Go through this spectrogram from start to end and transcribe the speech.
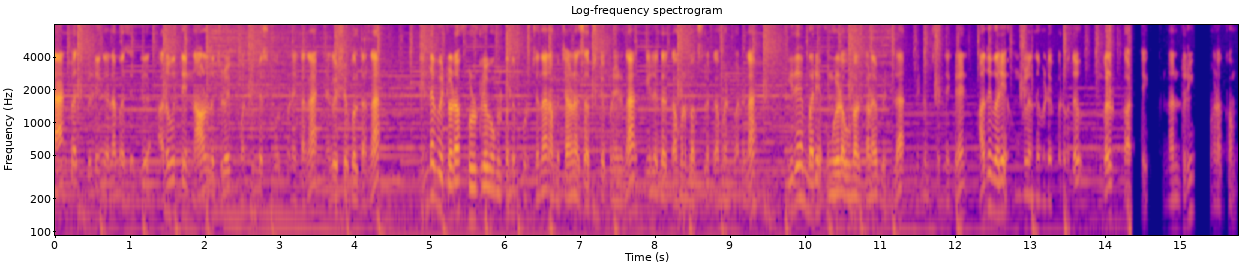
லேண்ட் பேஸ் பில்டிங் எல்லாமே சேர்த்து அறுபத்தி நாலு லட்ச ரூபாய்க்கு மட்டுமே ஸ்கோர் பண்ணியிருக்காங்க நெகோஷியபிள் தாங்க. இந்த வீட்டோட ஃபுல் ரிவ்யூ உங்களுக்கு வந்து பிடிச்சிருந்தா நம்ம சேனலை சப்ஸ்கிரைப் பண்ணிடுங்க கீழே இருக்கிற கமெண்ட் பாக்ஸில் கமெண்ட் பண்ணுங்கள் இதே மாதிரி உங்களோட உணர்க்கான வீட்டில் மீண்டும் சந்திக்கிறேன். அதுவரை உங்களிருந்து விடைபெறுவது உங்கள் கார்த்திக். நன்றி வணக்கம்.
